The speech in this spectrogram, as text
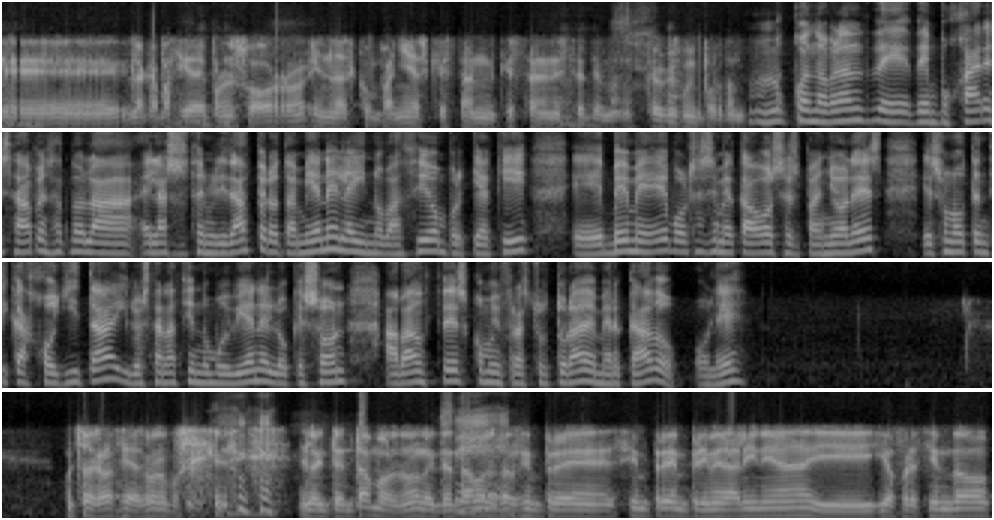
eh, la capacidad de poner su ahorro en las compañías que están que están en este tema. Creo que es muy importante. Mm, cuando hablan de, empujar, estaba pensando en la, en la, sostenibilidad, pero también en la innovación, porque aquí eh, BME, Bolsas y Mercados Españoles, es una auténtica joyita y lo están haciendo muy bien en lo que son avances como infraestructura de mercado. Olé. Muchas gracias. Bueno, pues lo intentamos, ¿no? Lo intentamos estar siempre siempre en primera línea y, ofreciendo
